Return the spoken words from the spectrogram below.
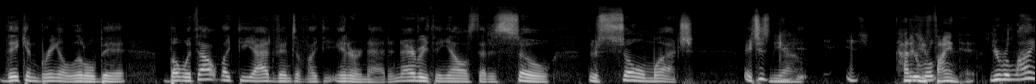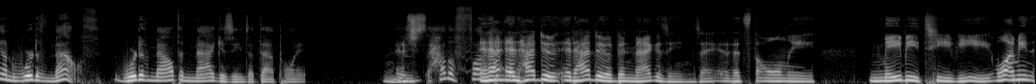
they can bring a little bit, but without like the advent of like the internet and everything else that is so there's so much. It's just Yeah. you, How did re- find it? you're relying on word of mouth, word of mouth and magazines at that point. And it's Mhm. just how the fuck it, ha- it had to it had to have been magazines. I, that's the only maybe TV. Well, I mean,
